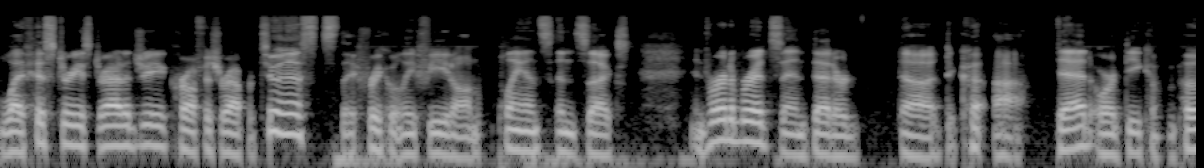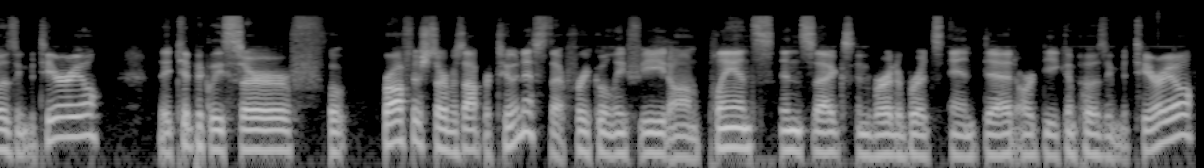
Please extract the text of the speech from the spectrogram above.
life history strategy, crawfish are opportunists. They frequently feed on plants, insects, invertebrates, and dead or uh, deco- uh, dead or decomposing material. They typically serve crawfish serve as opportunists that frequently feed on plants, insects, invertebrates, and dead or decomposing material.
